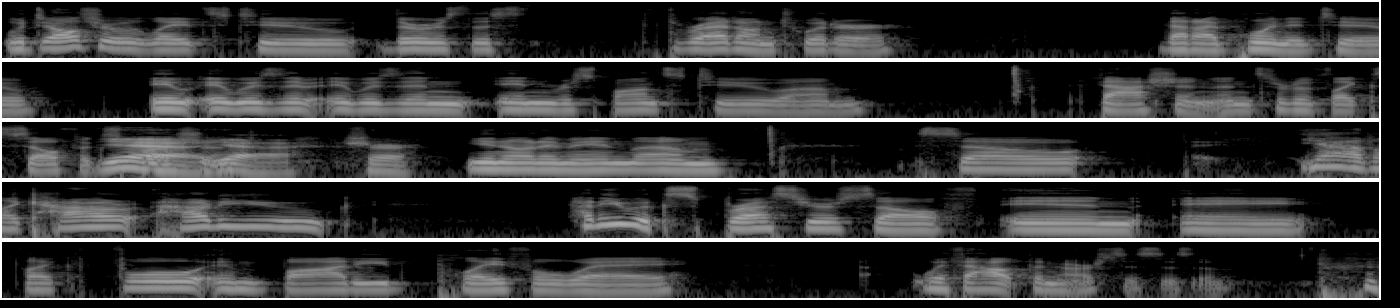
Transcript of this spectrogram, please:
which also relates to there was this thread on Twitter that I pointed to. It, it was it was in in response to um, fashion and sort of like self expression. Yeah, expression. yeah, sure. You know what I mean? Um, so yeah, like how how do you how do you express yourself in a like full embodied playful way without the narcissism?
